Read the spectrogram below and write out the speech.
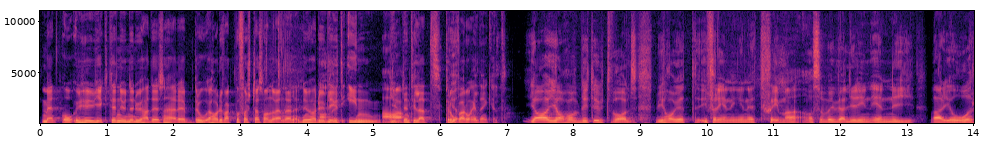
Men och hur gick det nu när du hade så här prov? Har du varit på första sån än? Eller? Nu har du ja. blivit inbjuden ja. till att prova då helt enkelt? Ja, jag har blivit utvald. Vi har ju ett, i föreningen ett schema och så vi väljer in en ny varje år.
